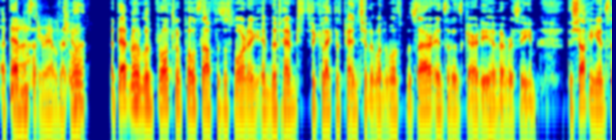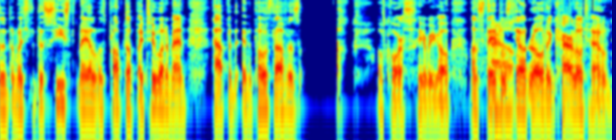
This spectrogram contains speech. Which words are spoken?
A Oh, dead that's man. derailed the show. A dead man was brought to a post office this morning in an attempt to collect his pension in one of the most bizarre incidents Gardaí have ever seen. The shocking incident in which the deceased male was propped up by two other men happened in the post office. Of course, here we go. On Staplestown Road in Carlow Town.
